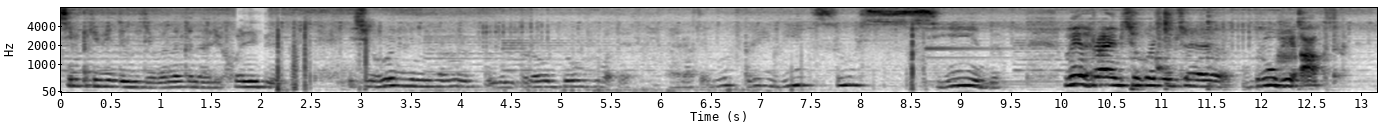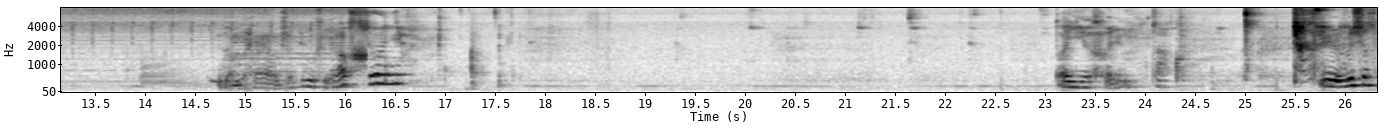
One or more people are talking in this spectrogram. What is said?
Всім привіт, друзі! Ви на каналі Холібі. І сьогодні ми будемо продовжувати грати в Привіт сусід. Ми граємо сьогодні вже другий акт. Ми граємо вже другий акт сьогодні. Поїхали. Так. І ви зараз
